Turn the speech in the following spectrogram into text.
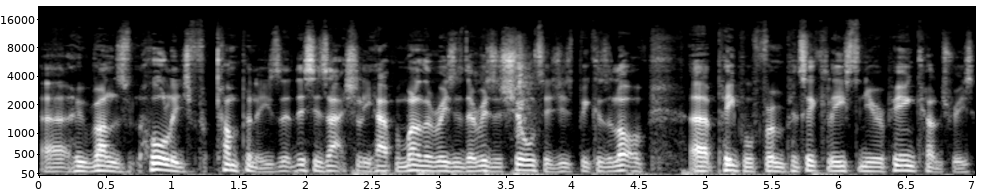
uh, who runs haulage for companies that this has actually happened. One of the reasons there is a shortage is because a lot of uh, people from particularly Eastern European countries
